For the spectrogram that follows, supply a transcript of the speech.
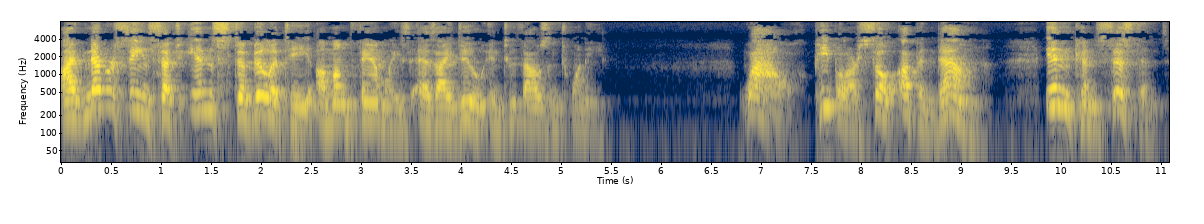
I've never seen such instability among families as I do in 2020. Wow, people are so up and down, inconsistent.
